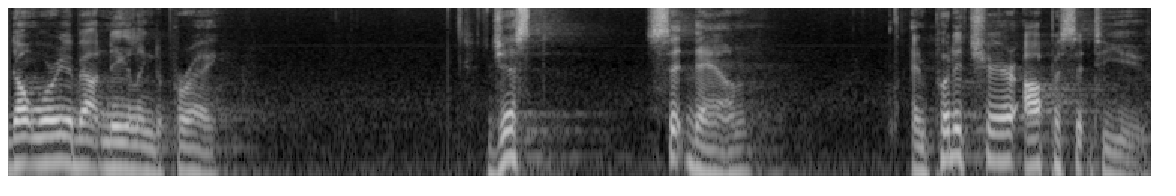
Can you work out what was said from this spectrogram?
Don't worry about kneeling to pray. Just sit down and put a chair opposite to you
